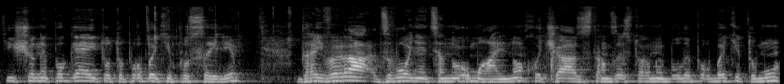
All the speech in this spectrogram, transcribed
Ті, що не по гейту, то пробиті по силі. Драйвера дзвоняться нормально, хоча з транзисторами були пробиті, тому.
